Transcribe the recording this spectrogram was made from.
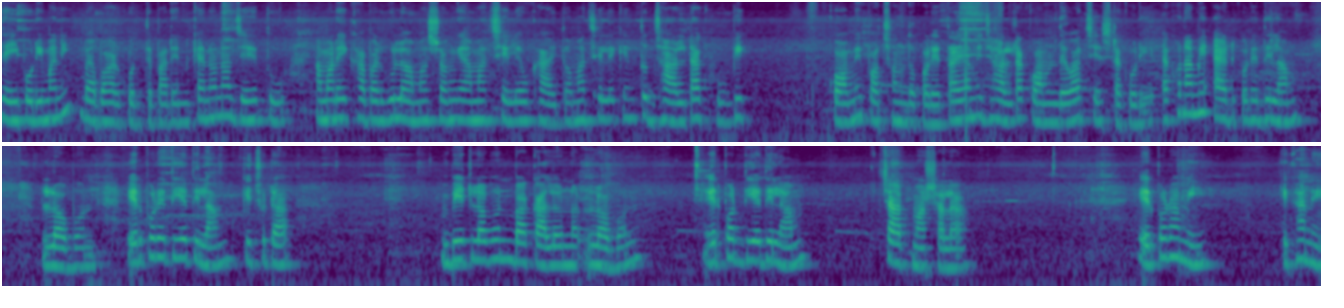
সেই পরিমাণই ব্যবহার করতে পারেন। কেননা যেহেতু আমার এই খাবারগুলো আমার সঙ্গে আমার ছেলেও খায়, তো আমার ছেলে কিন্তু ঝালটা খুবই কমই পছন্দ করে, তাই আমি ঝালটা কম দেওয়ার চেষ্টা করি। এখন আমি অ্যাড করে দিলাম লবণ। এরপরে দিয়ে দিলাম কিছুটা বিট লবণ বা কালো লবণ। এরপর দিয়ে দিলাম চাট মশলা। এরপর আমি এখানে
